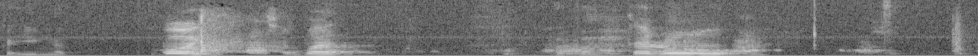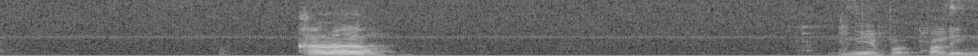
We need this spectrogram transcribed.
keinget Boy, cepat. apa Terus. Kalau ini ya, pa- paling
